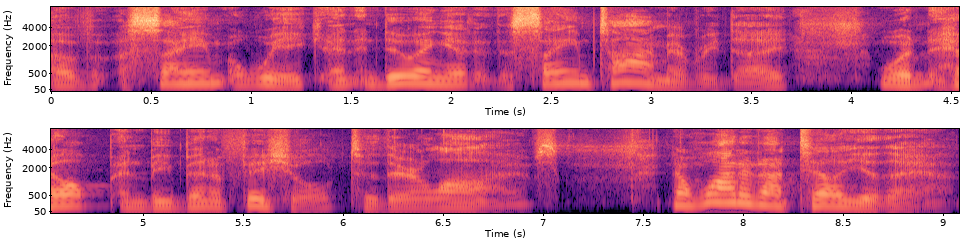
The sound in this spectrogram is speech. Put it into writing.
of a same week and doing it at the same time every day would help and be beneficial to their lives. Now, why did I tell you that?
